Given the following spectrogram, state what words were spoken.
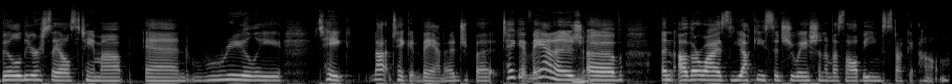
build your sales team up and really take not take advantage, but take advantage mm-hmm. of an otherwise yucky situation of us all being stuck at home.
